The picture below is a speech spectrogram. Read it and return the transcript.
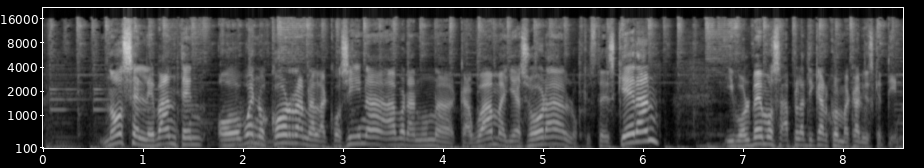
no se levanten o bueno, corran a la cocina, abran una caguama, ya es hora, lo que ustedes quieran, y volvemos a platicar con Macario Esquetino.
